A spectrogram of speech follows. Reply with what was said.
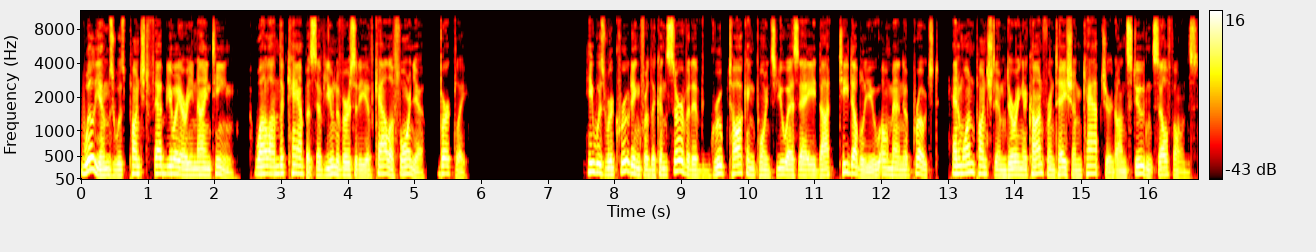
Williams was punched February 19 while on the campus of University of California, Berkeley. He was recruiting for the conservative group Turning Point USA. TWO men approached and one punched him during a confrontation captured on student cell phones.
